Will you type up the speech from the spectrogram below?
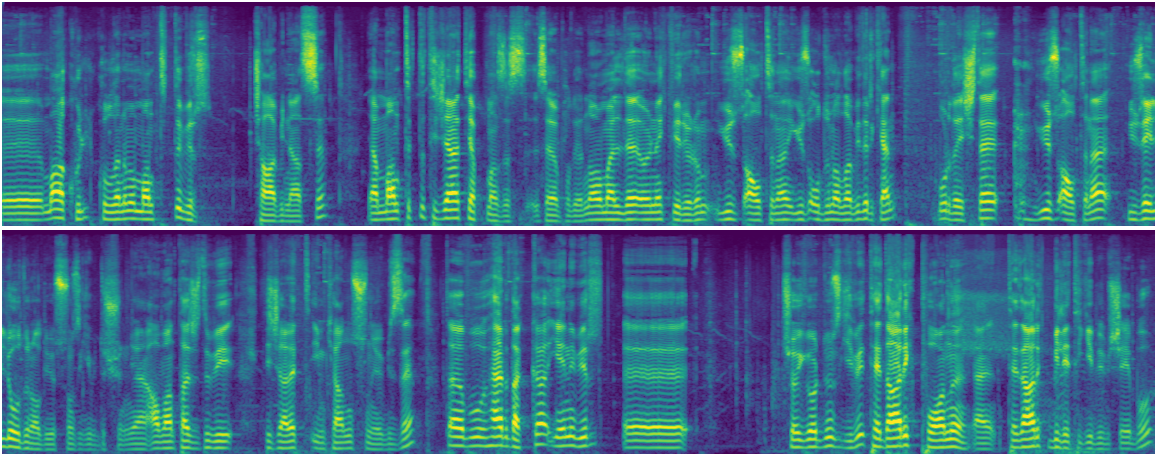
e, makul, kullanımı mantıklı bir çağ binası. Yani mantıklı ticaret yapmanıza sebep oluyor. Normalde örnek veriyorum 100 altına 100 odun alabilirken burada işte 100 altına 150 odun alıyorsunuz gibi düşün. Yani avantajlı bir ticaret imkanı sunuyor bize. Tabi bu her dakika yeni bir e, şöyle gördüğünüz gibi tedarik puanı yani tedarik bileti gibi bir şey bu.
